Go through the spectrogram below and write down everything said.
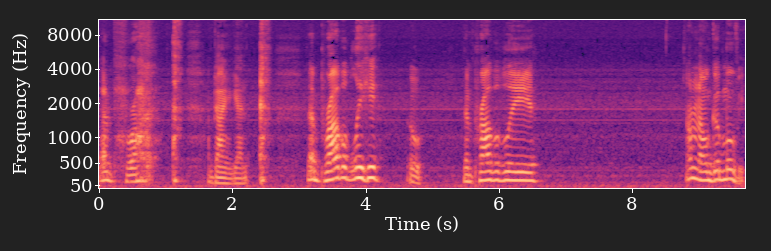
that'd pro. I'm dying again. that probably. Oh, then probably. I don't know, a good movie.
